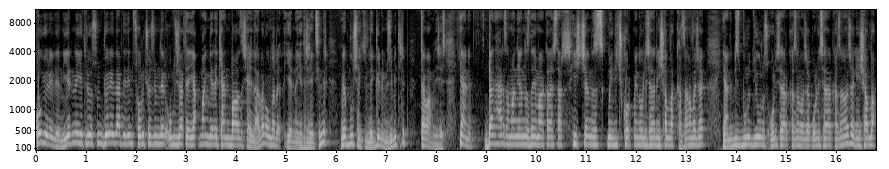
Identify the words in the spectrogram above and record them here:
O görevlerini yerine getiriyorsun. Görevler dediğim soru çözümleri olacak. İşte yapman gereken bazı şeyler var. Onları yerine getireceksindir. Ve bu şekilde günümüzü bitirip devam edeceğiz. Yani ben her zaman yanınızdayım arkadaşlar. Hiç canınızı sıkmayın, hiç korkmayın. O liseler inşallah kazanılacak. Yani biz bunu diyoruz. O liseler kazanılacak, o liseler kazanılacak. İnşallah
